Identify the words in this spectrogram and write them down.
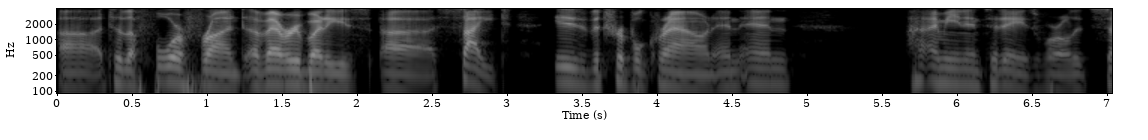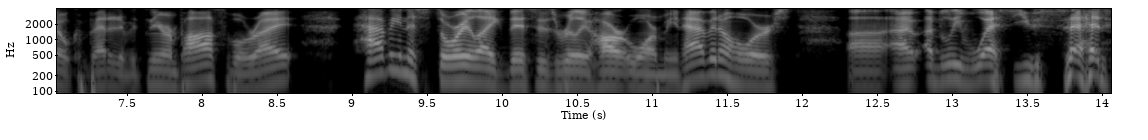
uh, to the forefront of everybody's uh, sight is the Triple Crown, and and I mean, in today's world, it's so competitive; it's near impossible, right? Having a story like this is really heartwarming. Having a horse. Uh, I, I, believe Wes, you said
